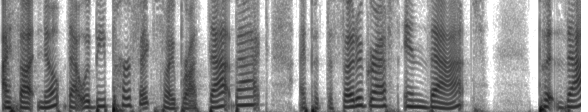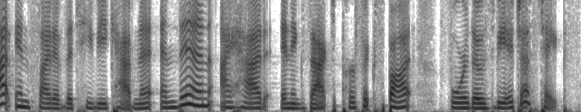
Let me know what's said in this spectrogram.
I thought, nope, that would be perfect. So I brought that back. I put the photographs in that, put that inside of the TV cabinet, and then I had an exact perfect spot for those VHS tapes.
